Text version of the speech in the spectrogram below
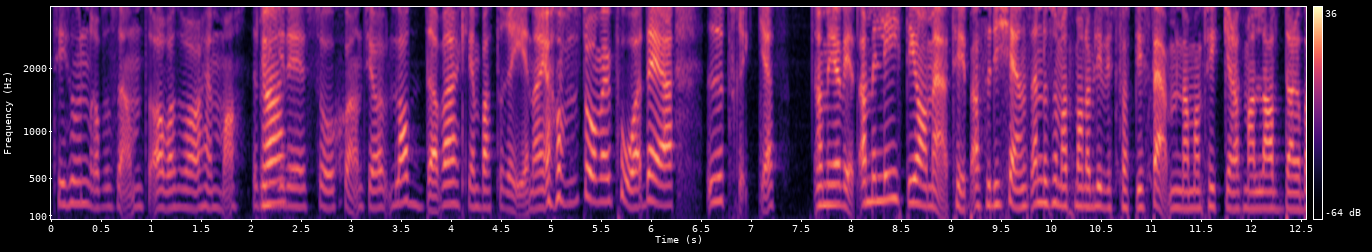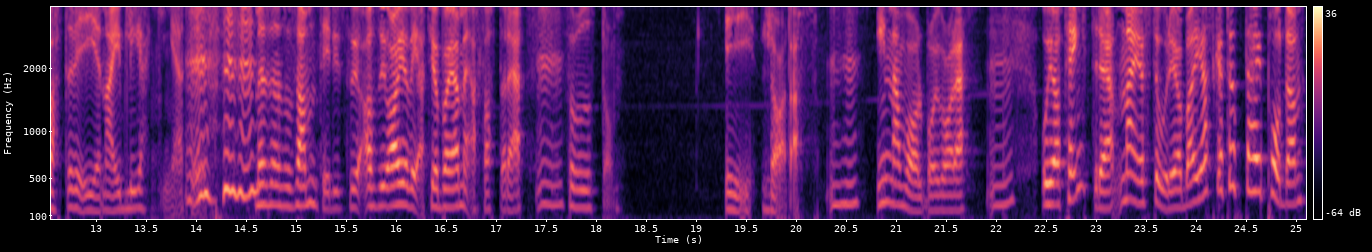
till 100% av att vara hemma. Jag tycker Ja. det är så skönt. Jag laddar verkligen batterierna. Jag förstår mig på det uttrycket. Ja men jag vet, ja men lite jag med typ. Alltså det känns ändå som att man har blivit 45 när man tycker att man laddar batterierna i Blekinge typ. Men sen så samtidigt så, alltså ja jag vet, jag börjar med fatta det. Förutom i lördags. Innan valborg var det. Och jag tänkte det när jag stod där, jag bara jag ska ta upp det här i podden.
